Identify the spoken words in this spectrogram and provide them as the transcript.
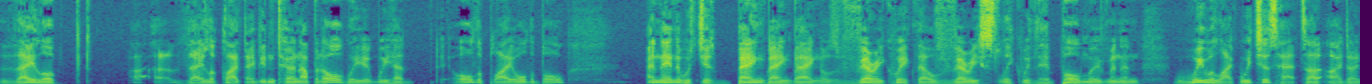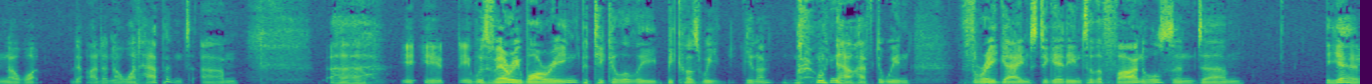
They looked, uh, they looked like they didn't turn up at all. We we had all the play, all the ball, and then it was just bang, bang, bang. It was very quick. They were very slick with their ball movement, and we were like witches' hats. I, I don't know what I don't know what happened. Um, uh, it, it it was very worrying, particularly because we you know we now have to win three games to get into the finals, and um, yeah,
